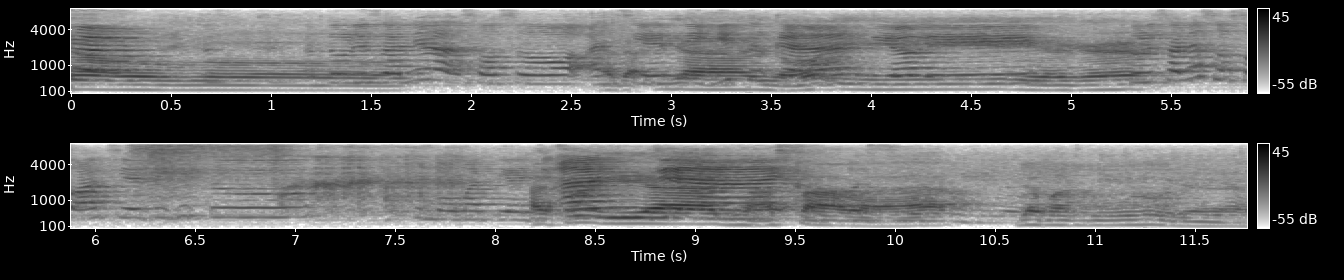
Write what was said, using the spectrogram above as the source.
Sebel ya Allah. tulisannya sosok ada anxiety iya gitu kan? yoi, yoi. iya kan? Tulisannya sosok anxiety gitu. Aku mau mati aja Aku iya anjay. biasa Apa sih? lah zaman dulu ya. Ya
